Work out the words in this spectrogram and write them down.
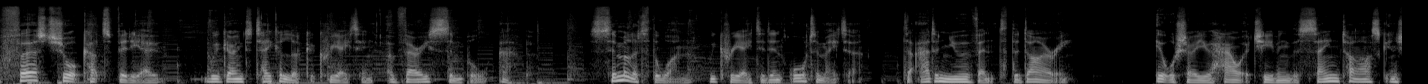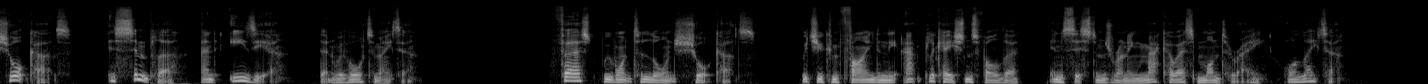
first shortcuts video, we're going to take a look at creating a very simple app, similar to the one we created in Automator to add a new event to the diary. It will show you how achieving the same task in shortcuts is simpler and easier than with Automator. First, we want to launch shortcuts, which you can find in the Applications folder in systems running macOS Monterey or later.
